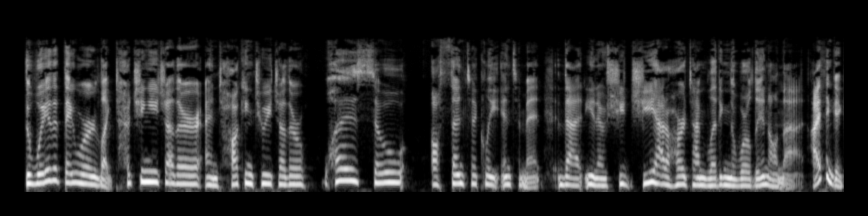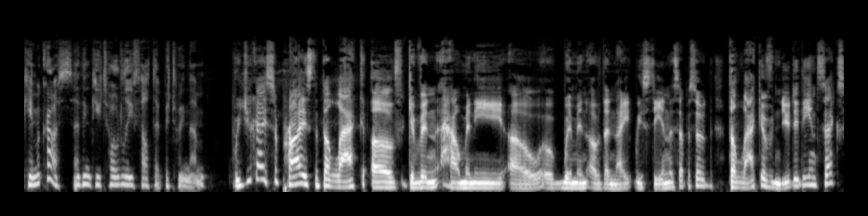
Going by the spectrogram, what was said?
the way that they were like touching each other and talking to each other was so authentically intimate that you know she she had a hard time letting the world in on that. I think it came across. I think you totally felt it between them were you guys surprised at the lack of, given how many uh, women of the night we see in this episode, the lack of nudity and sex?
